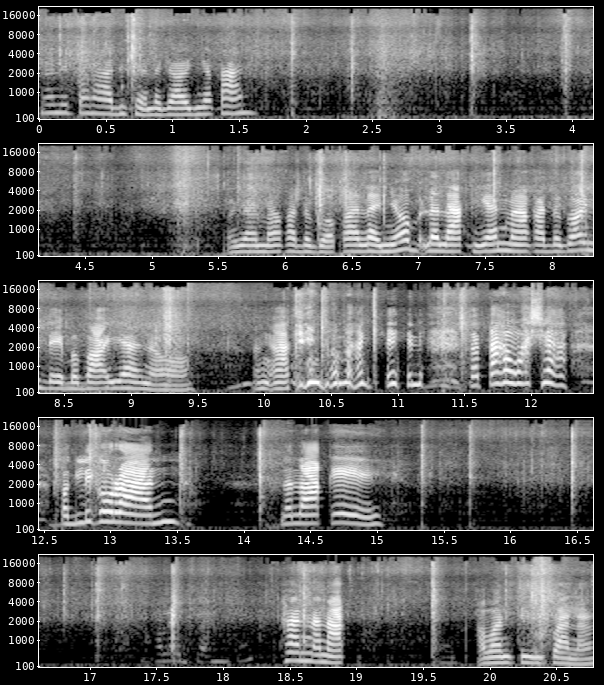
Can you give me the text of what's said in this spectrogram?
Nani pa na di siya nagawin nga. Ayan mga kadugo, akala nyo lalaki yan mga kadugo, hindi, babae yan oh. Ang aking pamangkin, tatawa siya. Paglikuran, lalaki. Han anak. Awanti pa na.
